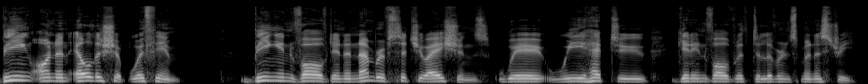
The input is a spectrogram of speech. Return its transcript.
Being on an eldership with him being involved in a number of situations where we had to get involved with deliverance ministry.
